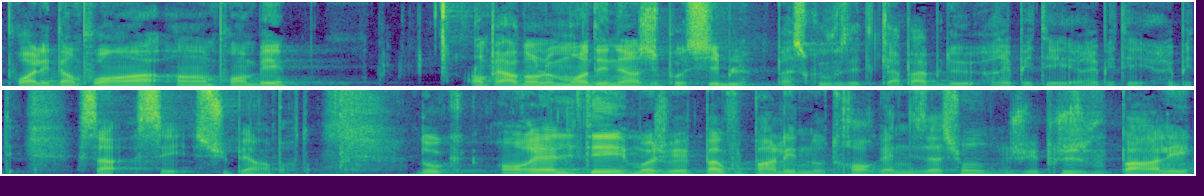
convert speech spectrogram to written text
pour aller d'un point A à un point B en perdant le moins d'énergie possible parce que vous êtes capable de répéter, répéter, répéter. Ça, c'est super important. Donc, en réalité, moi, je ne vais pas vous parler de notre organisation, je vais plus vous parler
